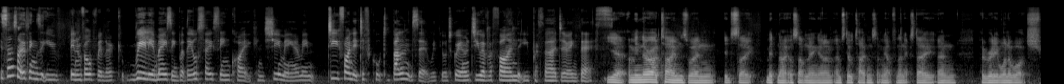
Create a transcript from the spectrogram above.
It sounds like the things that you've been involved with are really amazing, but they also seem quite consuming. I mean, do you find it difficult to balance it with your degree, or do you ever find that you prefer doing this? Yeah, I mean, there are times when it's like midnight or something, and I'm, I'm still typing something up for the next day, and I really want to watch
